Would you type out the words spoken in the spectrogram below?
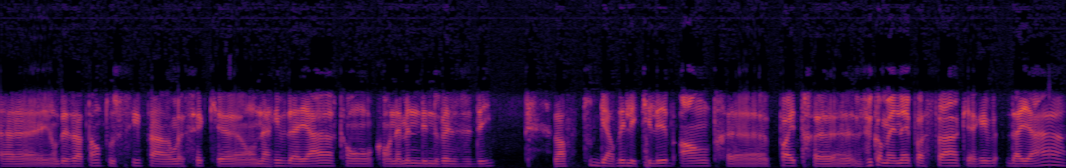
et ont des attentes aussi par le fait qu'on arrive d'ailleurs, qu'on amène des nouvelles idées. Alors, c'est tout de garder l'équilibre entre euh, pas être euh, vu comme un imposteur qui arrive d'ailleurs,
